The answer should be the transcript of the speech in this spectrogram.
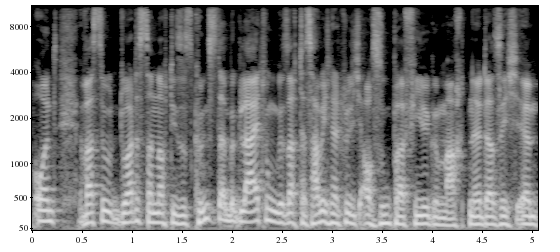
Und was du, du hattest dann noch dieses Künstlerbegleitung gesagt, das habe ich natürlich auch super viel gemacht, ne? dass ich, ähm,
